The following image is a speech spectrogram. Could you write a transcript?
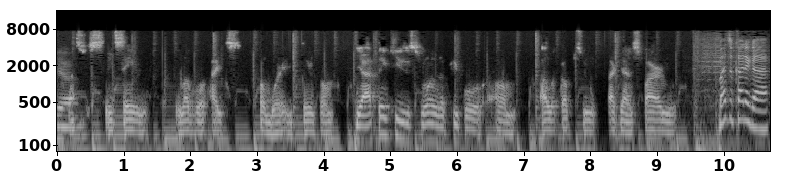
Yeah. that's just insane level of heights from where he came from. Yeah, I think he's one of the people um, I look up to, like that inspire me. まず彼が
